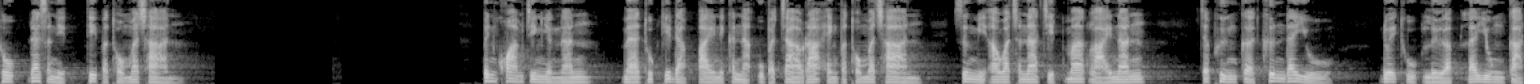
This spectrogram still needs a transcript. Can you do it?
ทุกข์ได้สนิทที่ปฐมฌานเป็นความจริงอย่างนั้น แม้ทุกที่ดับไปในขณะอุปจาระแห่งปฐมฌานซึ่งมีอวัชนะจิตมากหลายนั้น จะพึงเกิดขึ้นได้อยู่ ด้วยถูกเหลือบและยุงกัด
